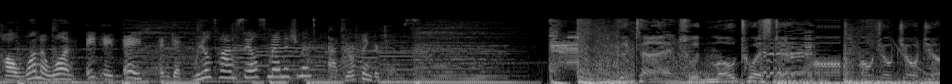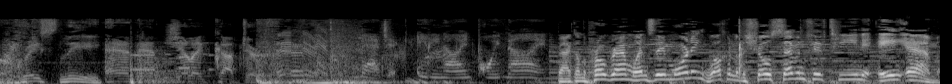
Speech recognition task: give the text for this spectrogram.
Call 101-888 and get real-time sales management at your fingertips. Good times with Mo Twister, Mo, Mojo Jojo, Grace Lee, and Angelic Copter. Magic 89.9. Back on the program Wednesday morning. Welcome to the show, 7.15 a.m.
